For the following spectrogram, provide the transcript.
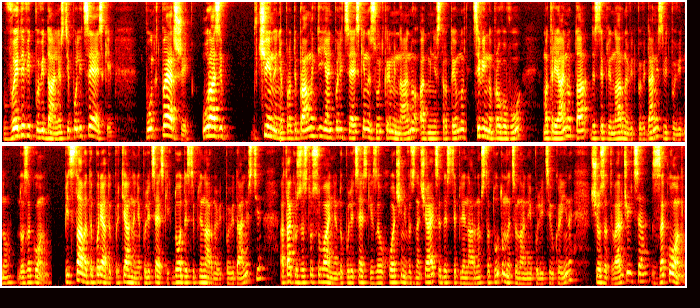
Види відповідальності поліцейських. Пункт 1. У разі вчинення протиправних діянь поліцейські несуть кримінальну, адміністративну, цивільно-правову, матеріальну та дисциплінарну відповідальність відповідно до закону. Підстави та порядок притягнення поліцейських до дисциплінарної відповідальності, а також застосування до поліцейських заохочень визначається дисциплінарним статутом Національної поліції України, що затверджується законом.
